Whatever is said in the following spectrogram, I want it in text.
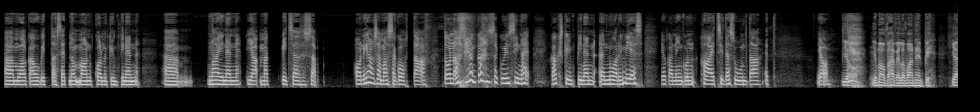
ää, mua alkaa huvittaa se, että no mä oon kolmekymppinen ää, nainen ja mä itse asiassa on ihan samassa kohtaa ton asian kanssa kuin sinä kaksikymppinen nuori mies – joka niin kuin haet sitä suuntaa. Et, joo. joo, ja mä oon vähän vielä vanhempi ja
